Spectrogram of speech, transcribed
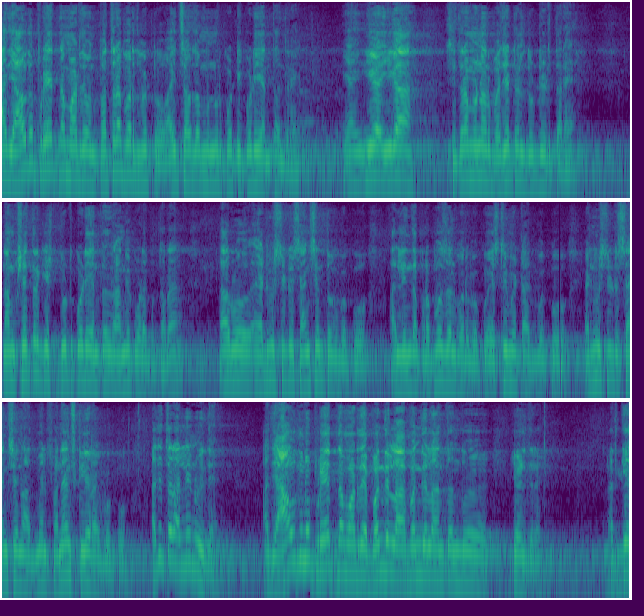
ಅದು ಯಾವುದು ಪ್ರಯತ್ನ ಮಾಡಿದೆ ಒಂದು ಪತ್ರ ಬರೆದ್ಬಿಟ್ಟು ಐದು ಸಾವಿರದ ಮುನ್ನೂರು ಕೋಟಿ ಕೊಡಿ ಅಂತಂದರೆ ಈಗ ಈಗ ಸಿದ್ದರಾಮಣ್ಣವ್ರ ಬಜೆಟಲ್ಲಿ ದುಡ್ಡು ಇಡ್ತಾರೆ ನಮ್ಮ ಕ್ಷೇತ್ರಕ್ಕೆ ಇಷ್ಟು ದುಡ್ಡು ಕೊಡಿ ಅಂತಂದ್ರೆ ಹಂಗೆ ಕೊಡಕತ್ತಾರ ಅವರು ಅಡ್ಮಿನಿಸ್ಟ್ರೇಟಿವ್ ಸ್ಯಾಂಕ್ಷನ್ ತೊಗೋಬೇಕು, ಅಲ್ಲಿಂದ ಪ್ರಪೋಸಲ್ ಬರಬೇಕು ಎಸ್ಟಿಮೇಟ್ ಆಗಬೇಕು ಅಡ್ಮಿನಿಸ್ಟ್ರೇಟಿವ್ ಸ್ಯಾಂಕ್ಷನ್ ಆದಮೇಲೆ ಫೈನಾನ್ಸ್ ಕ್ಲಿಯರ್ ಆಗಬೇಕು, ಅದೇ ಥರ ಅಲ್ಲಿನೂ ಇದೆ. ಅದು ಯಾವುದನ್ನು ಪ್ರಯತ್ನ ಮಾಡಿದೆ ಬಂದಿಲ್ಲ ಬಂದಿಲ್ಲ ಅಂತಂದು ಹೇಳಿದರೆ? ಅದಕ್ಕೆ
